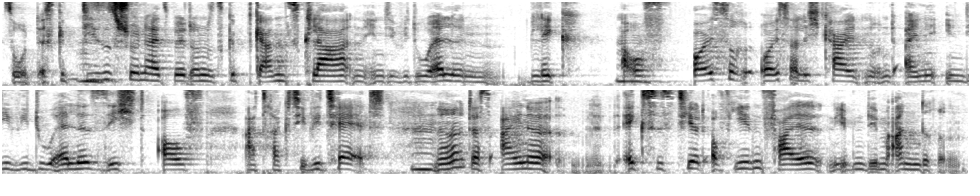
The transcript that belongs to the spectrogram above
So, es gibt dieses Schönheitsbild und es gibt ganz klar einen individuellen Blick auf Äußer Äußerlichkeiten und eine individuelle Sicht auf Attraktivität. Ne? Das eine existiert auf jeden Fall neben dem anderen.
